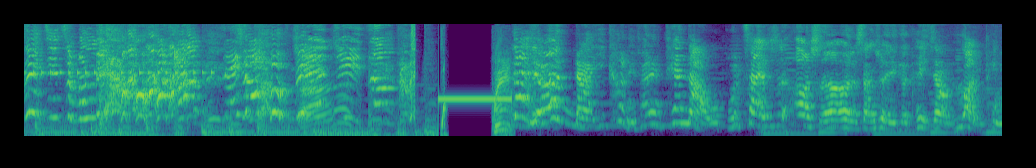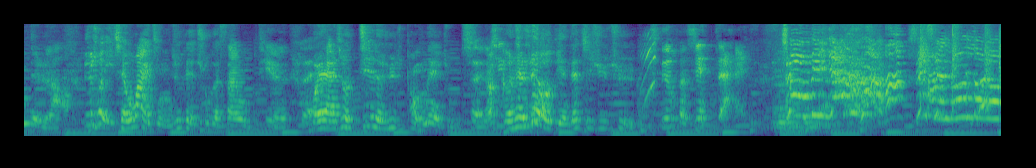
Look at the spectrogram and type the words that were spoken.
这一集怎么聊啊？这一集全剧终。但有没有哪一刻你发现，天哪，我不再是二十二、二十三岁一个可以这样乱拼的人？比如说以前外景你就可以出个三五天，回来之后接着去棚内主持，然后隔天六点再继续去。其实我现在救命啊！谢谢露露。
